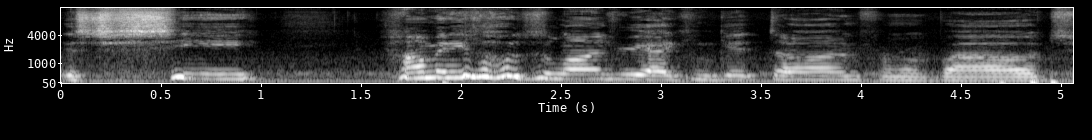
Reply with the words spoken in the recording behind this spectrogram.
is to see how many loads of laundry I can get done from about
